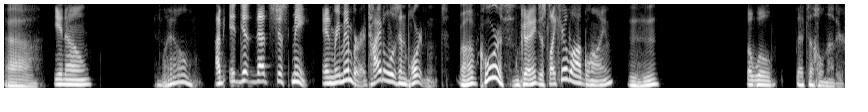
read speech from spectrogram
Uh, You know, well, I mean, it just, that's just me. And remember, a title is important. of course. Okay, just like your log line. Mm-hmm. But we'll that's a whole nother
